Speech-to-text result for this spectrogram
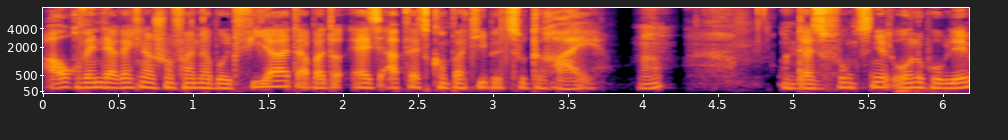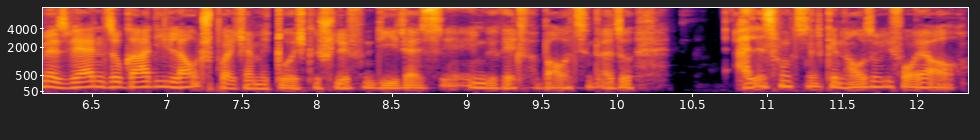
Auch wenn der Rechner schon Thunderbolt 4 hat, aber er ist abwärtskompatibel zu 3. Ne? Und Mhm. das funktioniert ohne Probleme. Es werden sogar die Lautsprecher mit durchgeschliffen, die das im Gerät verbaut sind. Also alles funktioniert genauso wie vorher auch.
